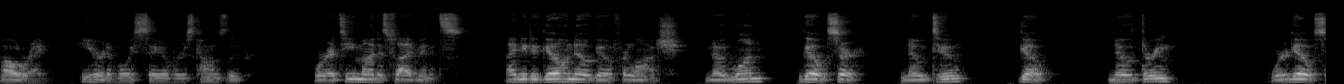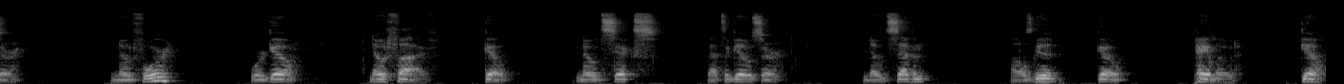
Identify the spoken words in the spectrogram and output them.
All right, he heard a voice say over his comms loop. We're at T minus five minutes. I need a go no go for launch. Node 1, go, sir. Node 2, go. Node 3, we're go, sir. Node 4, we're go. Node 5, go. Node 6, that's a go, sir. Node 7, all's good, go. Payload, go,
